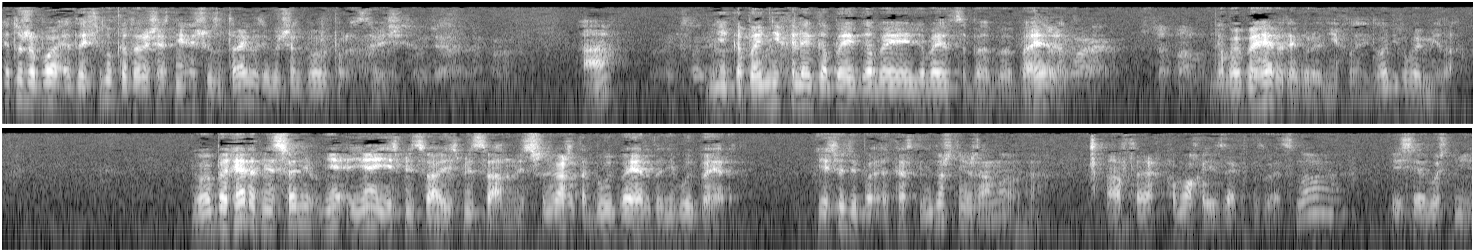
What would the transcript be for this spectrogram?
Это уже это хилу, который я сейчас не хочу затрагивать, я говорю, сейчас будет просто вещи. А? Не, габей нихалей, габей, габей, габей, багерет. Габей багерет, я говорю, нихалей, лоди габей мила. Габей мне совершенно, не, не, есть мецва, есть мецва, но совершенно не важно, так будет багерет, это не будет багерет. Есть люди, как не то, что не важно, но автор камоха язык называется. Но если пусть не,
